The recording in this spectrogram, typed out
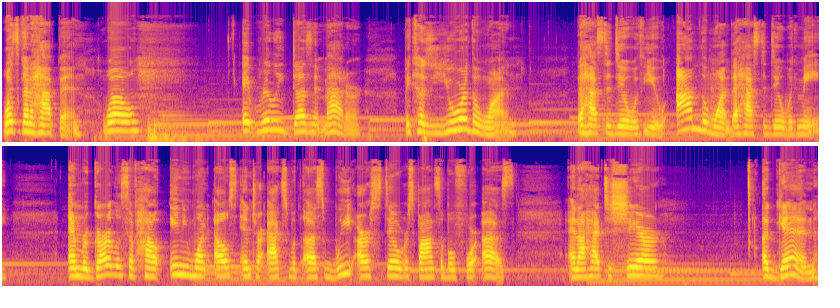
what's going to happen. Well, it really doesn't matter because you're the one that has to deal with you. I'm the one that has to deal with me. And regardless of how anyone else interacts with us, we are still responsible for us. And I had to share again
